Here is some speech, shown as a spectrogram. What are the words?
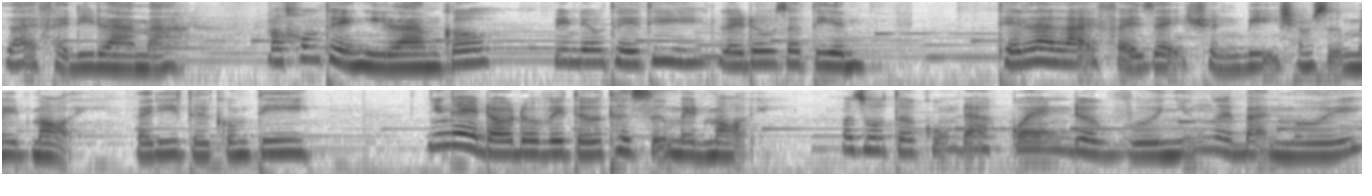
lại phải đi làm à? Mà không thể nghỉ làm cơ, vì nếu thế thì lấy đâu ra tiền? Thế là lại phải dậy chuẩn bị trong sự mệt mỏi và đi tới công ty. Những ngày đó đối với tớ thật sự mệt mỏi, mặc dù tớ cũng đã quen được với những người bạn mới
